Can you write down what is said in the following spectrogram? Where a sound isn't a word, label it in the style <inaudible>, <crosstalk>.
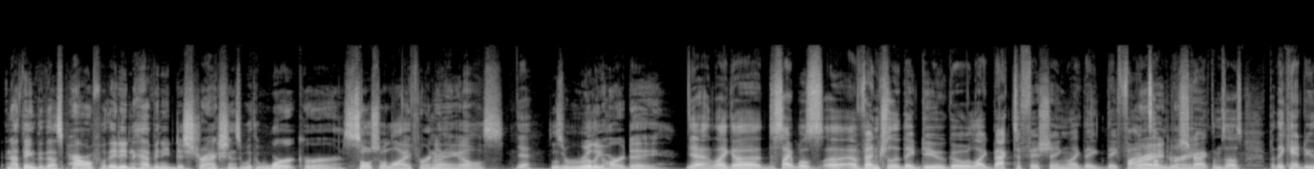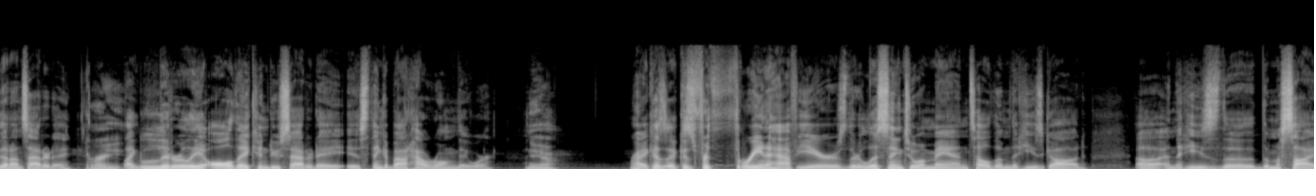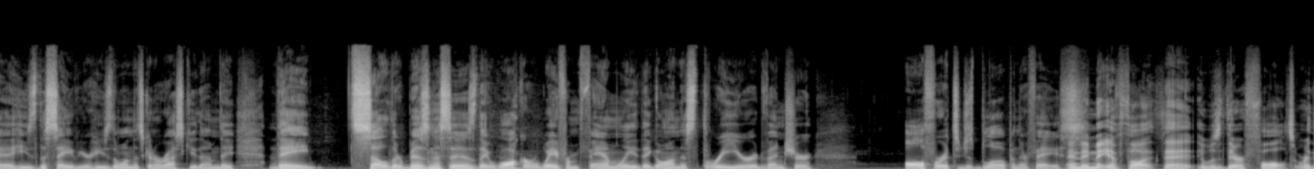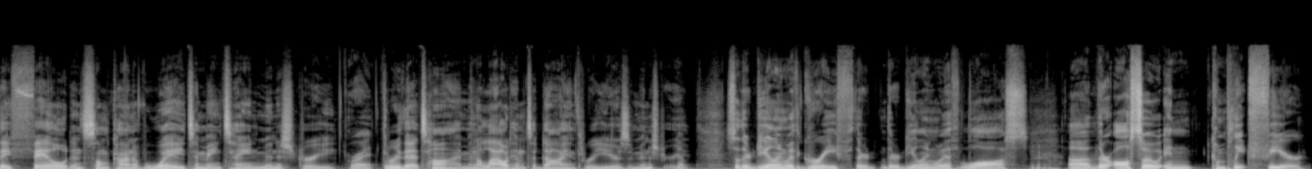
And I think that that's powerful. They didn't have any distractions with work or social life or anything Right. else. Yeah. It was a really hard day. Yeah, like uh, disciples uh, eventually they do go like back to fishing, like they they find Right, something to right. distract themselves, but they can't do that on Saturday. Right. Like literally, all they can do Saturday is think about how wrong they were, yeah. right? Because because for three and a half years they're listening to a man tell them that he's God, uh, and that he's the the Messiah, he's the Savior, he's the one that's going to rescue them. They they sell their businesses, they walk away from family, they go on this three year adventure, all for it to just blow up in their face. And they may have thought that it was their fault or they failed in some kind of way to maintain ministry Right. through that time and allowed him to die in three years of ministry. Yep. So they're dealing with grief. They're they're dealing with loss. Uh, they're also in complete fear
